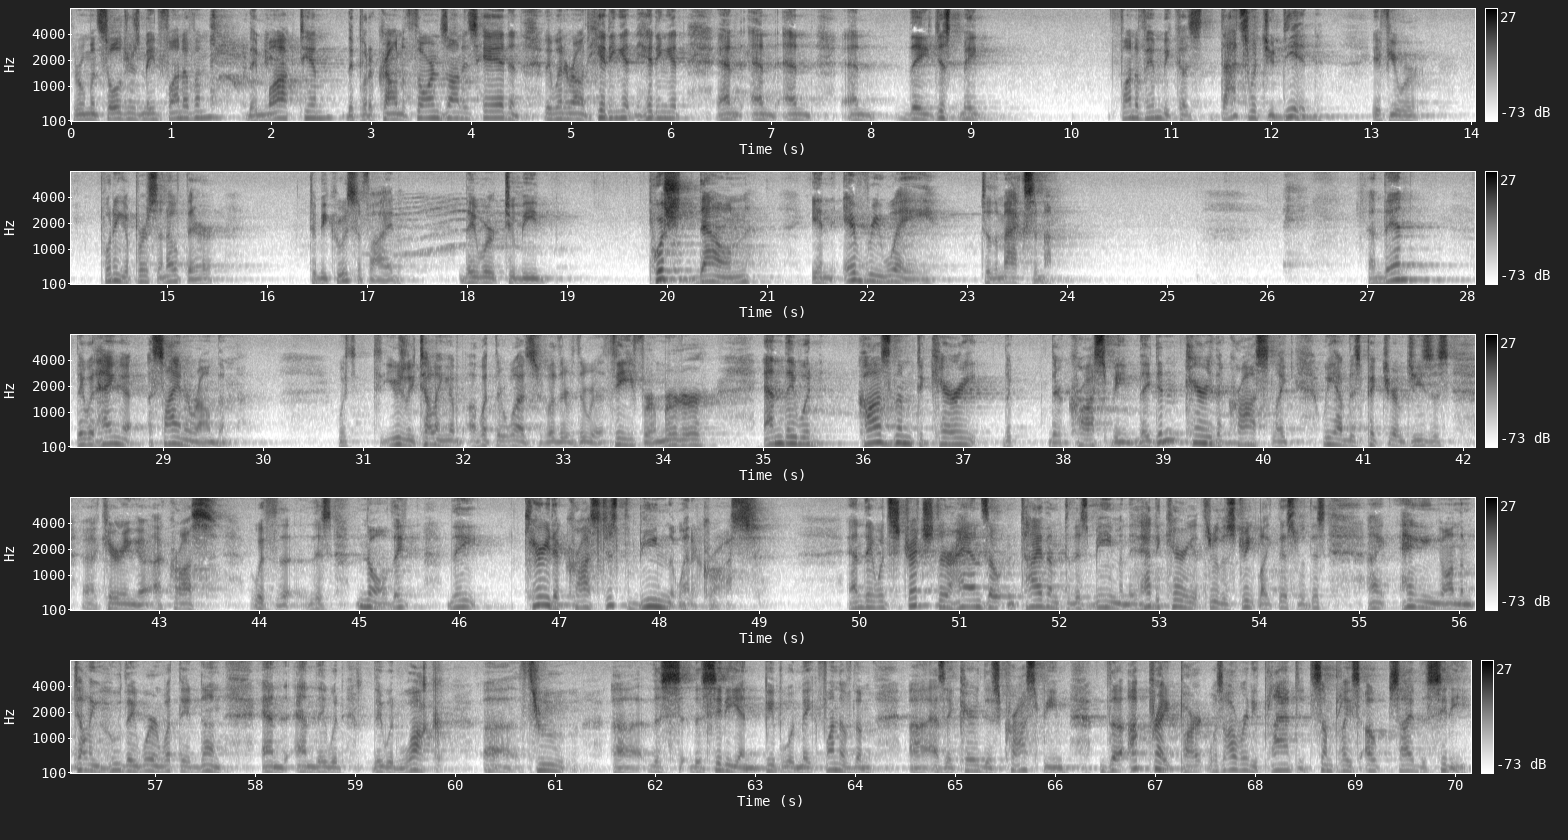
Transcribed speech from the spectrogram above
The Roman soldiers made fun of him. They mocked him. They put a crown of thorns on his head, and they went around hitting it and hitting it, and, and, and, and they just made fun of him because that's what you did if you were putting a person out there to be crucified. They were to be pushed down in every way to the maximum. And then they would hang a, a sign around them, usually telling them what there was, whether they were a thief or a murderer, and they would cause them to carry the, their crossbeam. They didn't carry the cross like we have this picture of Jesus uh, carrying a, a, cross with the, this. No, they, they carried a cross, just the beam that went across. And they would stretch their hands out and tie them to this beam, and they had to carry it through the street like this with this hanging on them, telling who they were and what they had done. And, and they, would, they would walk uh, through uh, the, the city, and people would make fun of them uh, as they carried this crossbeam. The upright part was already planted someplace outside the city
